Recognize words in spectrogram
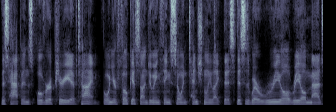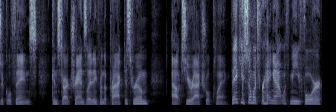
This happens over a period of time. But when you're focused on doing things so intentionally like this, this is where real, real magical things can start translating from the practice room out to your actual playing. Thank you so much for hanging out with me for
